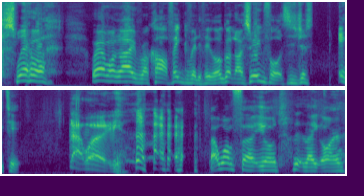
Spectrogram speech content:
Swear I, wherever I go over, I can't think of anything. I've got no swing thoughts, it's just hit it. That way. About 130 odd, little eight iron.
